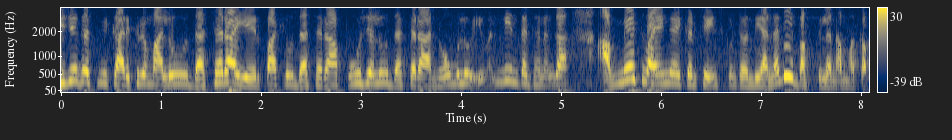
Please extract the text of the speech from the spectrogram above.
విజయదశమి కార్యక్రమాలు దసరా ఏర్పాట్లు దసరా పూజలు దసరా నోములు ఇవన్నీ ఇంత ఘనంగా అమ్మే స్వయంగా ఇక్కడ చేయించుకుంటోంది అన్నది భక్తుల నమ్మకం.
